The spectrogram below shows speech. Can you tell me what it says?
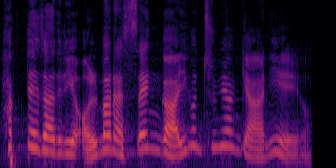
학대자들이 얼마나 센가, 이건 중요한 게 아니에요.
